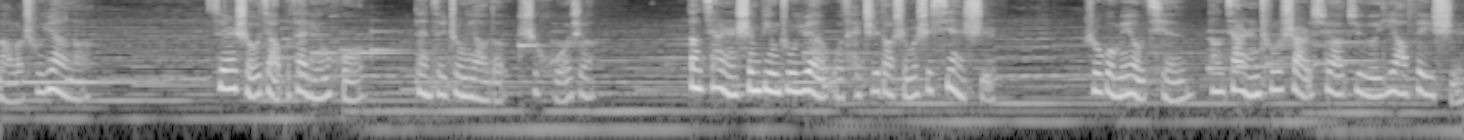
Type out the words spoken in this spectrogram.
姥姥出院了，虽然手脚不再灵活，但最重要的是活着。当家人生病住院，我才知道什么是现实。如果没有钱，当家人出事儿需要巨额医药费时，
